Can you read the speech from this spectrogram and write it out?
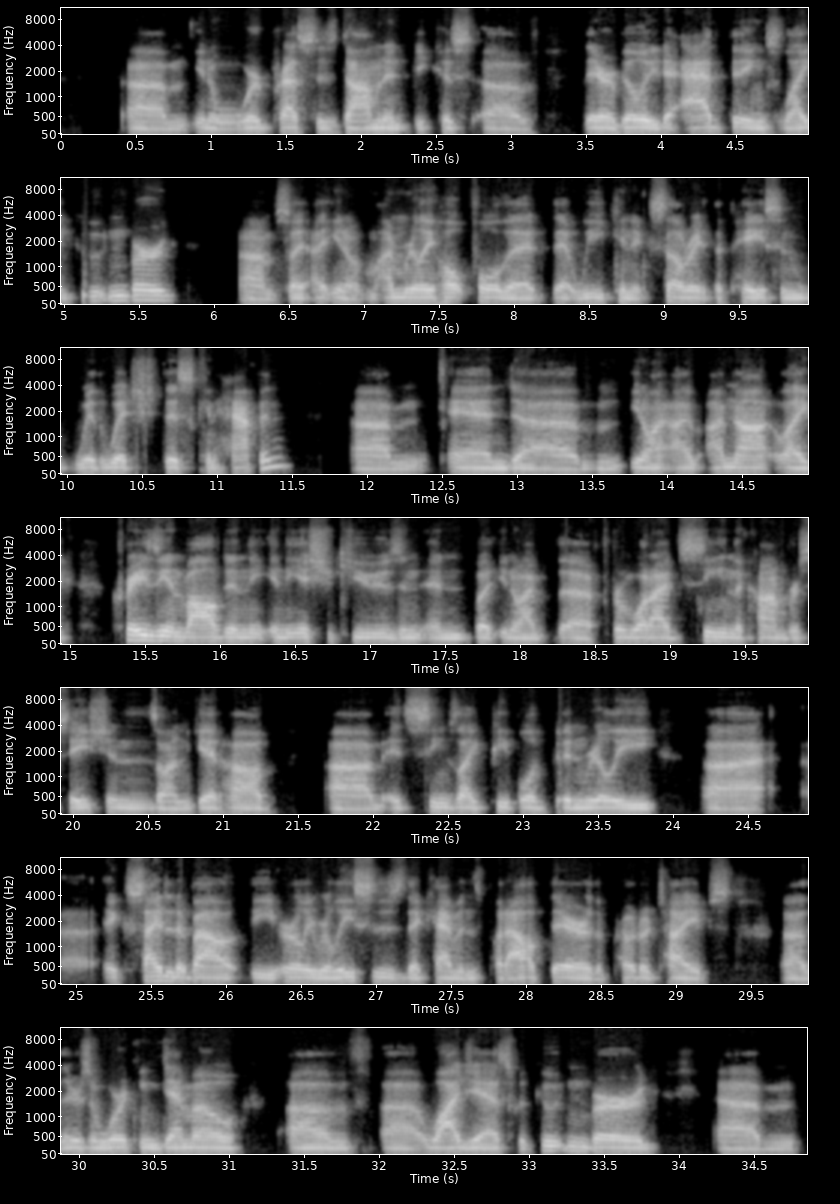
Um, you know, WordPress is dominant because of their ability to add things like Gutenberg. Um, so, I, you know, I'm really hopeful that that we can accelerate the pace and with which this can happen. Um, and um, you know, I, I'm not like crazy involved in the in the issue queues and and but you know, I, the, from what I've seen, the conversations on GitHub um, it seems like people have been really uh, uh, excited about the early releases that Kevin's put out there, the prototypes. Uh, there's a working demo of uh, YJS with Gutenberg, um,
